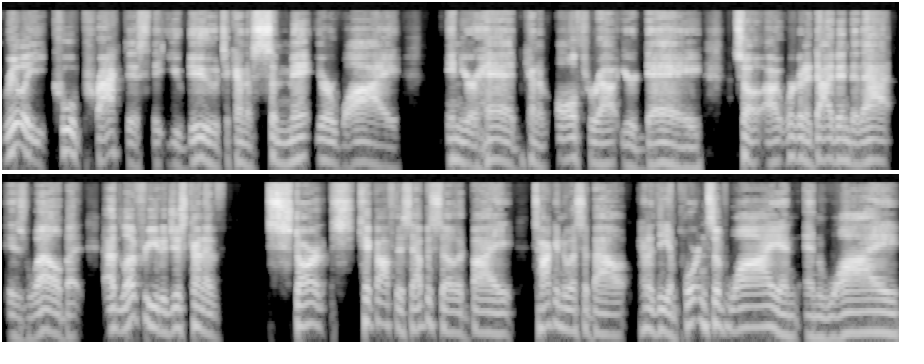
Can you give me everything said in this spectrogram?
really cool practice that you do to kind of cement your why in your head kind of all throughout your day. So uh, we're going to dive into that as well. But I'd love for you to just kind of start, kick off this episode by talking to us about kind of the importance of why and, and why,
